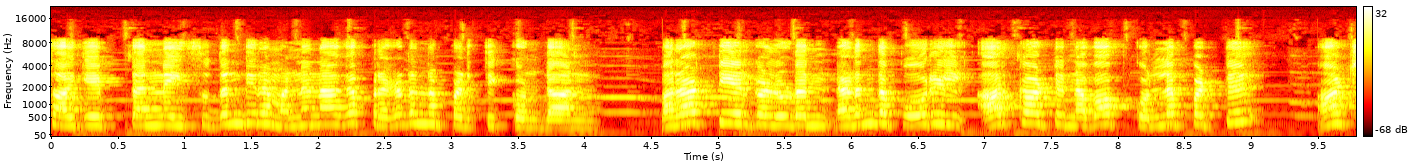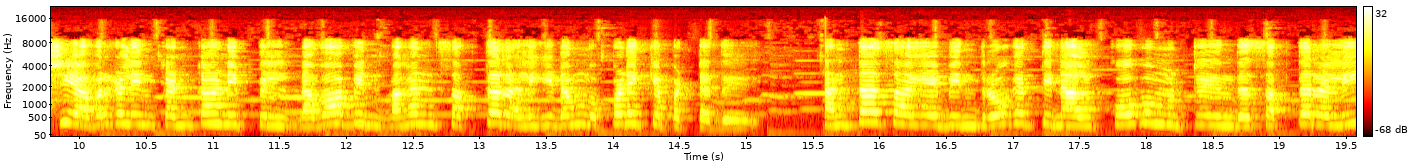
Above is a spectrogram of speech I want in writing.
சாஹேப் தன்னை சுதந்திர மன்னனாக பிரகடனப்படுத்திக் கொண்டான். மராட்டியர்களுடன் நடந்த போரில் ஆற்காட்டு நவாப் கொல்லப்பட்டு ஆட்சி அவர்களின் கண்காணிப்பில் நவாபின் மகன் சப்தர் அலியிடம் ஒப்படைக்கப்பட்டது. சந்தா சாஹேபின் துரோகத்தினால் கோபமுற்றிருந்த சப்தர் அலி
